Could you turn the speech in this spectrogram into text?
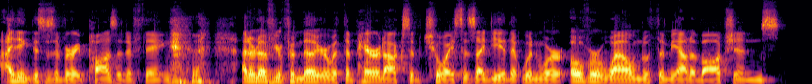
I think this is a very positive thing. I don't know if you're familiar with the paradox of choice, this idea that when we're overwhelmed with the amount of options,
